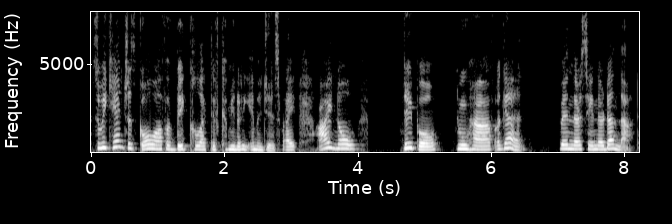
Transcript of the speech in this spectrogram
So we can't just go off of big collective community images, right? I know people who have again been there, seen there, done that.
